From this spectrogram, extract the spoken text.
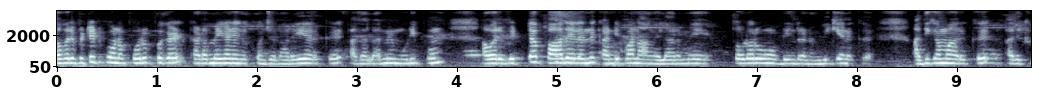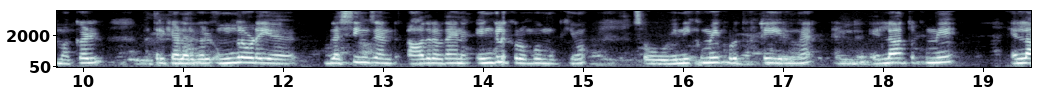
அவர் விட்டுட்டு போன பொறுப்புகள் கடமைகள் எங்களுக்கு கொஞ்சம் நிறைய இருக்குது அதெல்லாமே முடிப்போம். அவர் விட்ட பாதையிலேருந்து கண்டிப்பாக நாங்கள் எல்லாருமே தொடருவோம் அப்படின்ற நம்பிக்கை எனக்கு அதிகமாக இருக்குது அதுக்கு மக்கள் பத்திரிகையாளர்கள் உங்களுடைய blessings அண்ட் ஆதரவு தான் எனக்கு எங்களுக்கு ரொம்ப முக்கியம். ஸோ என்றைக்குமே கொடுத்துக்கிட்டே இருங்க. அண்ட் எல்லாத்துக்குமே எல்லா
